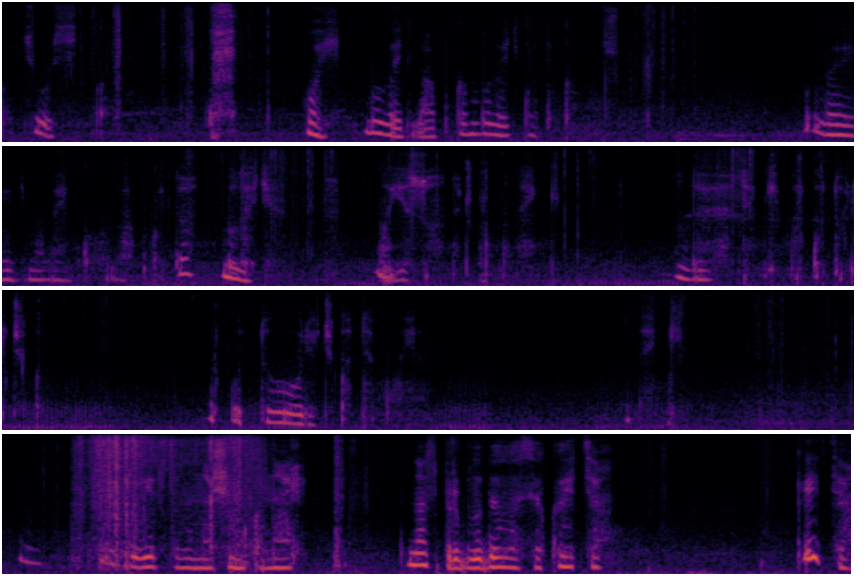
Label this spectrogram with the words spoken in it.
Котюсенька. Ой, болить лапка, болить котика наша. Болить маленького лапка, так? Болить. Моє сонечко маленьке. Малесенький Маркотульчик. Маркотулечка ти моя. Маленький. Привіт, на нашому каналі. До нас приблудилася киця. Киця.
